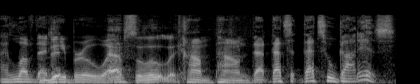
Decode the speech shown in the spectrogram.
I love that The- Hebrew uh, Absolutely. compound. That, that's, that's who God is.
